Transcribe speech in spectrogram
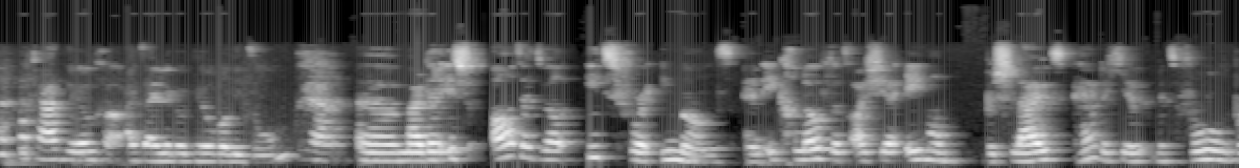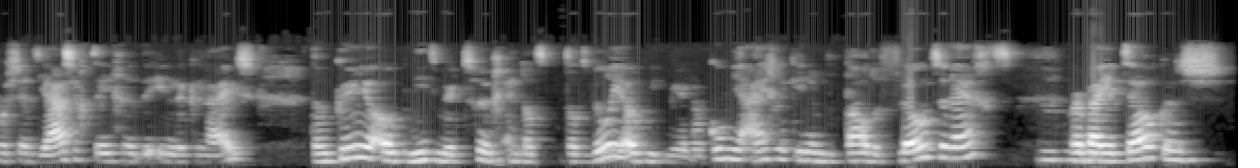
ja. daar gaat yoga uiteindelijk ook helemaal niet om. Ja. Uh, maar er is altijd wel iets voor iemand. En ik geloof dat als je eenmaal besluit hè, dat je met de volle 100% ja zegt tegen de innerlijke reis, dan kun je ook niet meer terug. En dat, dat wil je ook niet meer. Dan kom je eigenlijk in een bepaalde flow terecht, Mhm. waarbij je telkens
